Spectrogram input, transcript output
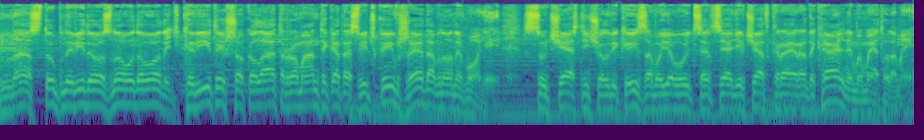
Наступне відео знову доводить: квіти, шоколад, романтика та свічки вже давно не в моді. Сучасні чоловіки завойовують серця дівчат край радикальними методами.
